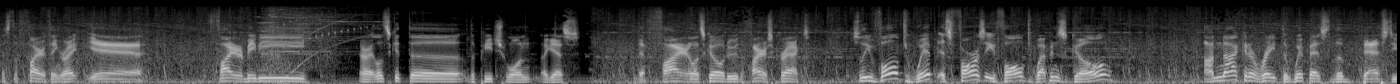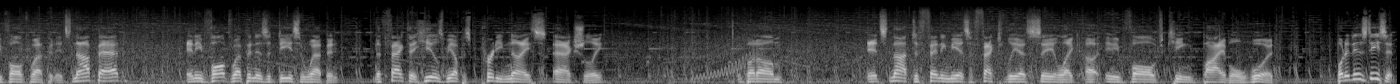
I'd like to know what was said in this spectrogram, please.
That's the fire thing, right? Yeah. Fire, baby. All right, let's get the the Peachone, I guess. The fire. Let's go, dude. The fire's cracked. So the evolved whip, as far as evolved weapons go, I'm not going to rate the whip as the best evolved weapon. It's not bad. An evolved weapon is a decent weapon. The fact that it heals me up is pretty nice, actually. But, um, it's not defending me as effectively as, say, like uh, an evolved King Bible would. But it is decent.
